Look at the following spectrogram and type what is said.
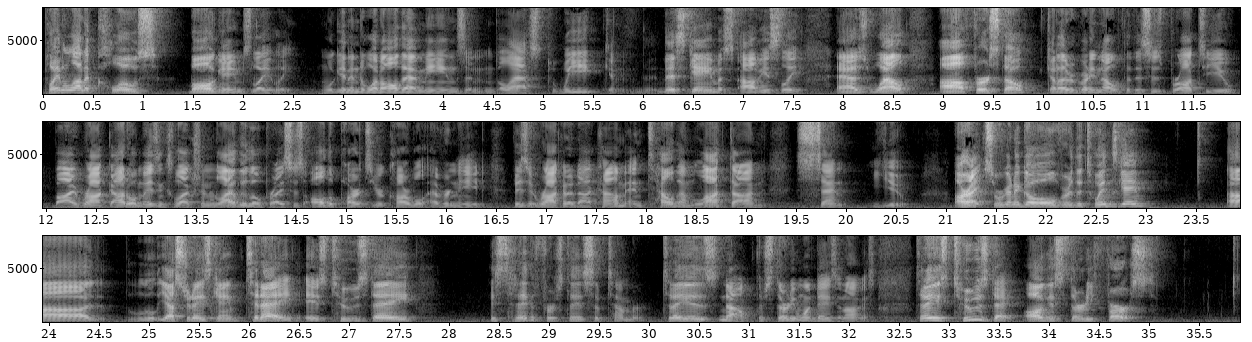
playing a lot of close ball games lately. We'll get into what all that means in the last week and this game, obviously, as well. Uh, first, though, gotta let everybody know that this is brought to you by Rock Auto. Amazing selection, reliably low prices, all the parts your car will ever need. Visit rockauto.com and tell them Locked On sent you. All right, so we're gonna go over the Twins game, uh, yesterday's game. Today is Tuesday. Is today the first day of September? Today is no. There's 31 days in August. Today is Tuesday, August 31st,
